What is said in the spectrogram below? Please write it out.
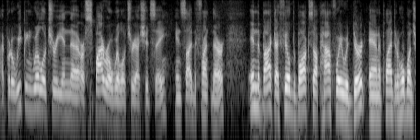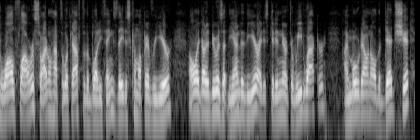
I put a weeping willow tree in there, or spiral willow tree I should say, inside the front there. In the back I filled the box up halfway with dirt and I planted a whole bunch of wildflowers so I don't have to look after the bloody things. They just come up every year. All I got to do is at the end of the year I just get in there with the weed whacker. I mow down all the dead shit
